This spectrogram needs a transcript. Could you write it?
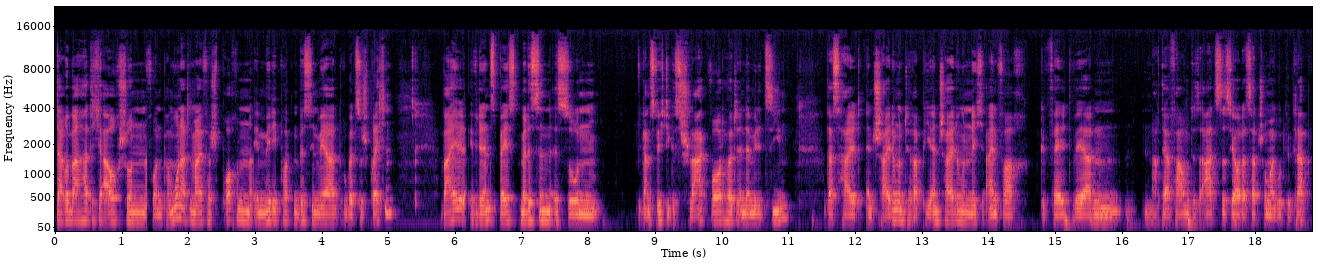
Darüber hatte ich auch schon vor ein paar Monaten mal versprochen, im Medipod ein bisschen mehr drüber zu sprechen, weil Evidence-Based Medicine ist so ein ganz wichtiges Schlagwort heute in der Medizin, dass halt Entscheidungen, Therapieentscheidungen nicht einfach gefällt werden nach der Erfahrung des Arztes, ja, das hat schon mal gut geklappt,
